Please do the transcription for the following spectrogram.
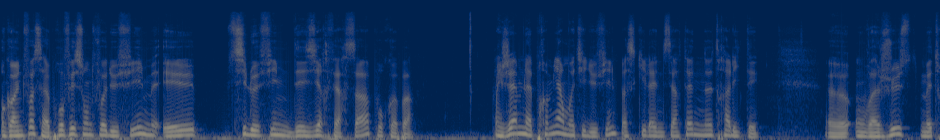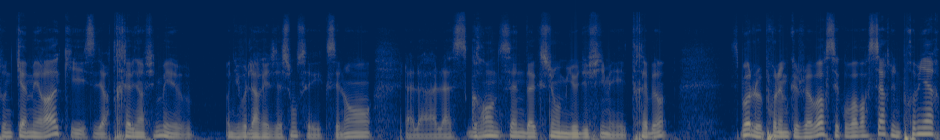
encore une fois, c'est la profession de foi du film. Et si le film désire faire ça, pourquoi pas J'aime la première moitié du film parce qu'il a une certaine neutralité. Euh, on va juste mettre une caméra qui, c'est-à-dire très bien filmée. euh, au niveau de la réalisation, c'est excellent. La, grande scène d'action au milieu du film est très bien. C'est moi le problème que je vais avoir, c'est qu'on va avoir certes une première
